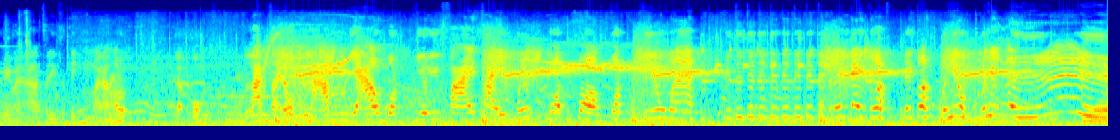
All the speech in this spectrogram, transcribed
ให้มาเอาสลิงสติงผมมาแล้วเอาแล้วผมลั่นใส่แล้วผมลำยาวกดคิวรีไฟใส่ปึ๊บกดปอกกดคิวมาตึ๊ดตึ๊ดตึ๊ดตึ๊ดตึ๊ดตึ๊ดตึ๊ดเอ้ยได้ตัวได้ตัวมาฮิวมาฮิวเออ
